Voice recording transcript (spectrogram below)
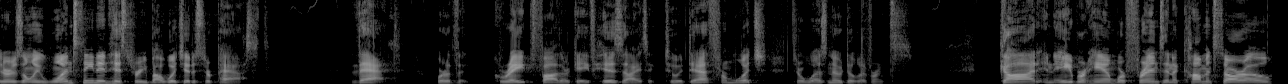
There is only one scene in history by which it is surpassed that where the great father gave his Isaac to a death from which there was no deliverance. God and Abraham were friends in a common sorrow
